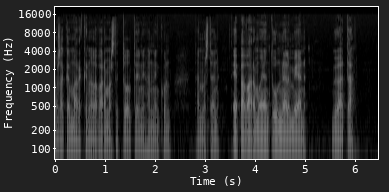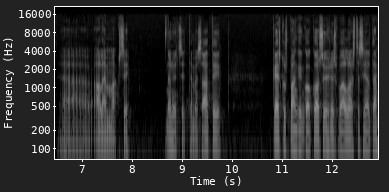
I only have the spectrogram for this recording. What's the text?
osakemarkkinoilla varmasti tultiin ihan niin kuin tämmöisten epävarmojen tunnelmien myötä ää, alemmaksi. No nyt sitten me saatiin keskuspankin kokous Yhdysvalloista sieltä.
